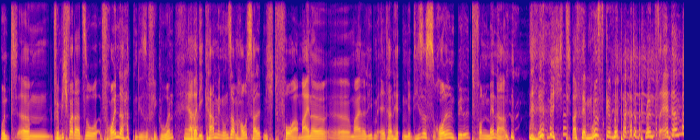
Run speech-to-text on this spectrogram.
Und ähm, für mich war das so, Freunde hatten diese Figuren, Ja. aber die kamen in unserem Haushalt nicht vor. Meine, äh, meine lieben Eltern hätten mir dieses Rollenbild von Männern nicht Was, der muskelbepackte Prince Adam?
